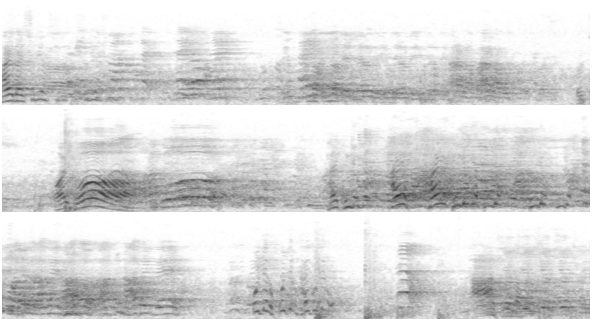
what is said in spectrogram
다해, 다해, 수비야, 수비, 수비야. 그렇지. 아이, 좋아. 다해, 공격이야. 다해, 다해, 공격이야, 공격. 공격, 공격. 골대로, 골대로, 다해, 골대로. 아, 좋아.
